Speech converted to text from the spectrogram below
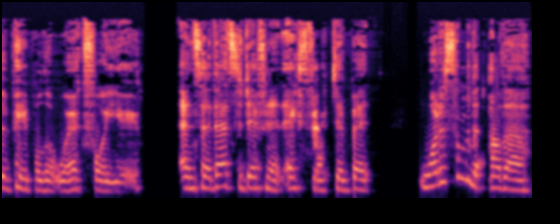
the people that work for you. And so that's a definite X factor. But what are some of the other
